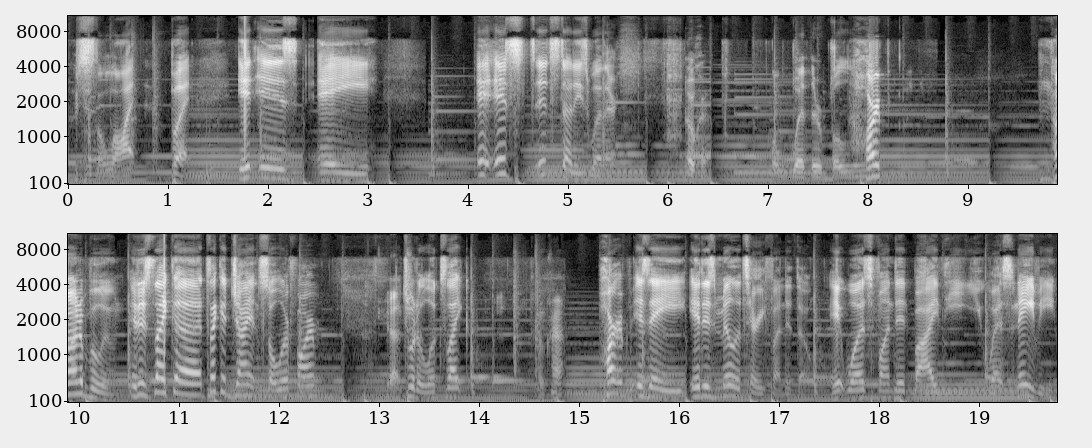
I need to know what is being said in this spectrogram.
which is a lot. But it is a it, it's it studies weather. Okay. A weather balloon. HAARP, not a balloon. It is like a it's like a giant solar farm. That's what it looks like. Okay. HAARP is a it is military funded though. It was funded by the U.S. Navy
